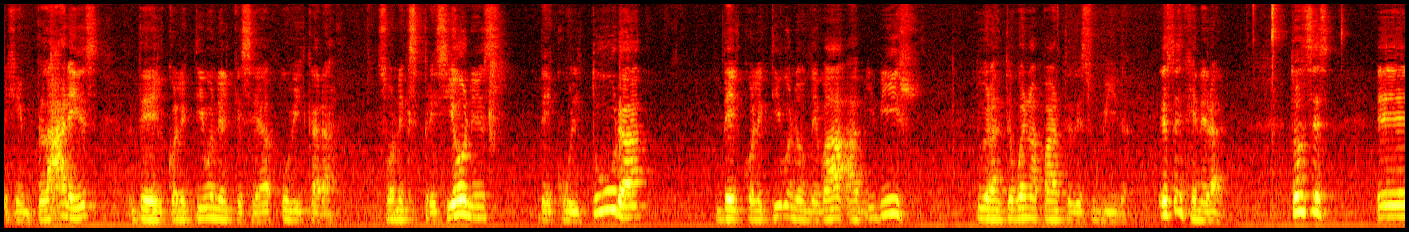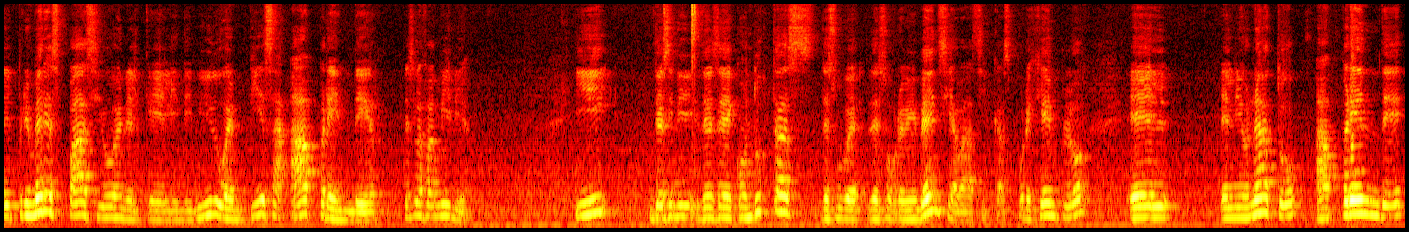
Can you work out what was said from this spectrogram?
ejemplares del colectivo en el que se ubicará. Son expresiones de cultura del colectivo en donde va a vivir durante buena parte de su vida. Esto en general. Entonces, el primer espacio en el que el individuo empieza a aprender es la familia. Y desde, conductas de, sobrevivencia básicas, por ejemplo, el, neonato aprende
